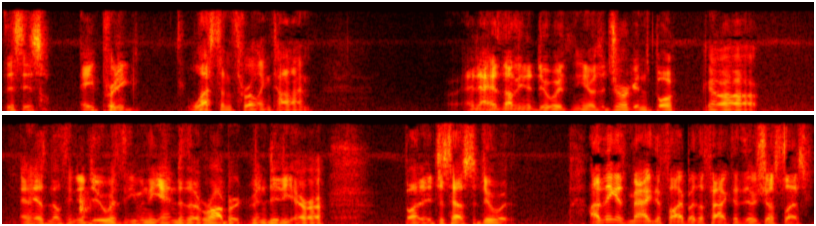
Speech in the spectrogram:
this is a pretty less than thrilling time and that has nothing to do with you know the Jurgens book, uh, and it has nothing to do with even the end of the Robert Venditti era. But it just has to do with. I think it's magnified by the fact that there's just less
